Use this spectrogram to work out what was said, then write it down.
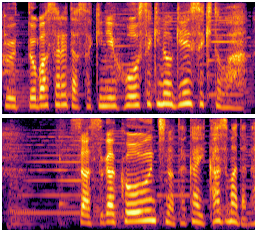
吹っ飛ばされた先に宝石の原石とはさすが幸運値の高いカズマだな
